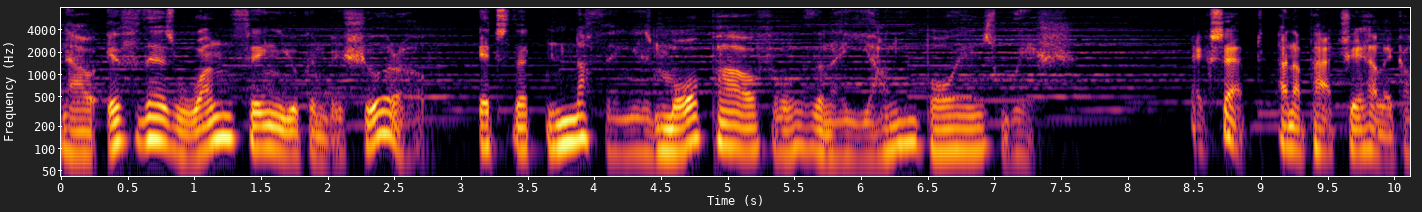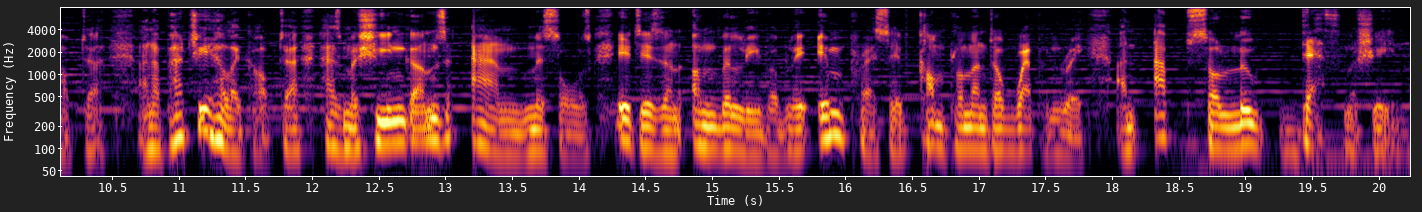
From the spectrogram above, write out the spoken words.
Now, if there's one thing you can be sure of, it's that nothing is more powerful than a young boy's wish. Except an Apache helicopter. An Apache helicopter has machine guns and missiles. It is an unbelievably impressive complement of weaponry, an absolute death machine.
